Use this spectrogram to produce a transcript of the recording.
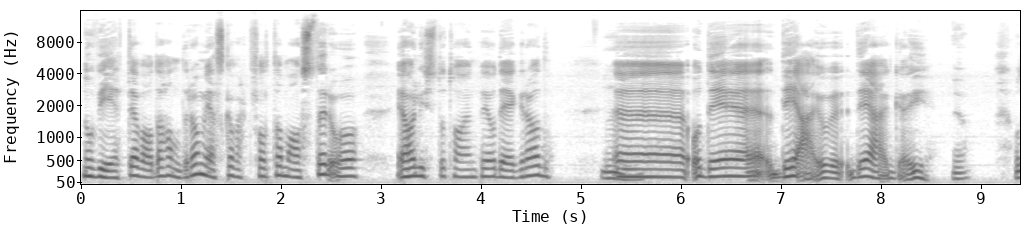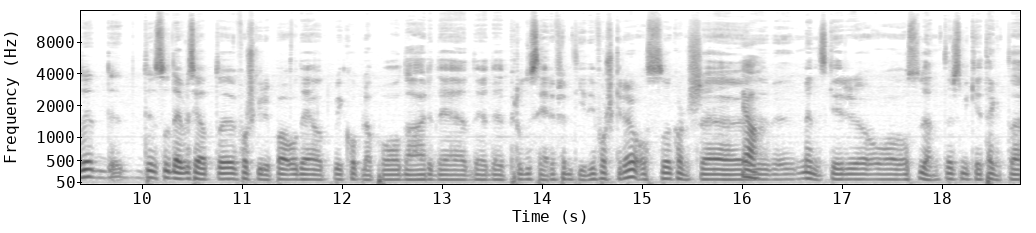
Nå vet jeg hva det handler om. Jeg skal i hvert fall ta master, og jeg har lyst til å ta en ph.d.-grad. Eh, og det, det er jo det er gøy. Ja. Det, det, det, så det vil si at eh, forskergruppa og det at vi kobla på der, det, det, det produserer fremtidige forskere. Også kanskje Ja. eh, mennesker og, og studenter som ikke tenkte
